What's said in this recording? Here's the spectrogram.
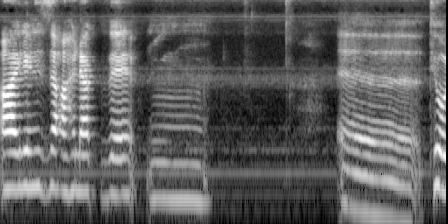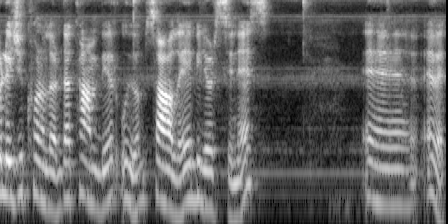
Ailenizde ahlak ve hmm, e, teoloji konularında tam bir uyum sağlayabilirsiniz. E, evet.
